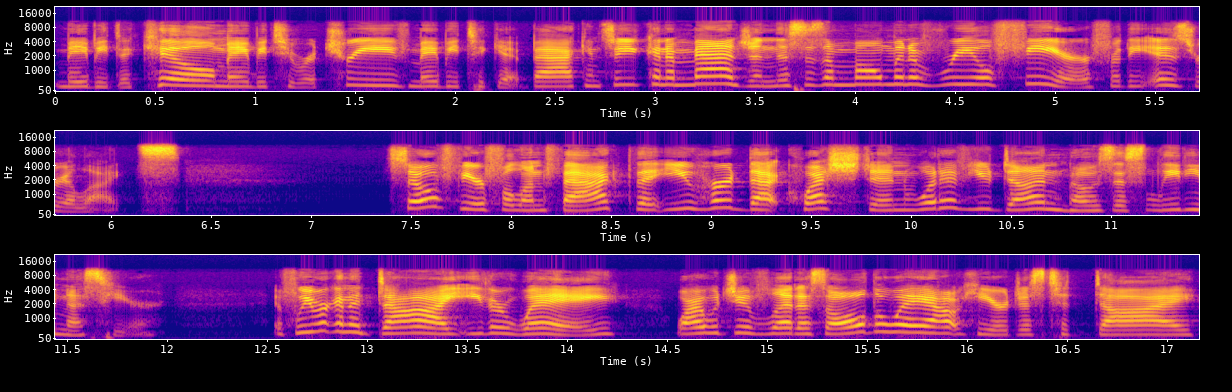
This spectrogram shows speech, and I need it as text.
maybe to kill, maybe to retrieve, maybe to get back. And so you can imagine this is a moment of real fear for the Israelites. So fearful, in fact, that you heard that question What have you done, Moses, leading us here? If we were going to die either way, why would you have led us all the way out here just to die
